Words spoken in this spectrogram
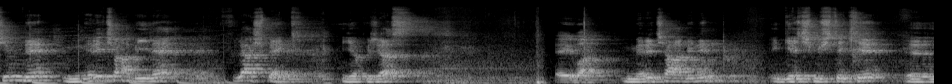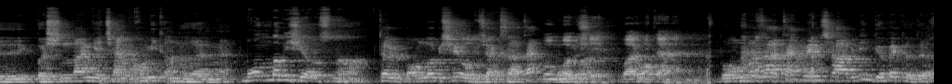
Şimdi Meriç abiyle flashback yapacağız. Eyvah. Meriç abinin geçmişteki e, başından geçen komik anılarını Bomba bir şey olsun ama. tabii bomba bir şey olacak zaten. Bomba bir şey. Var bir tane. Bomba zaten Meriç abinin göbek adı.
